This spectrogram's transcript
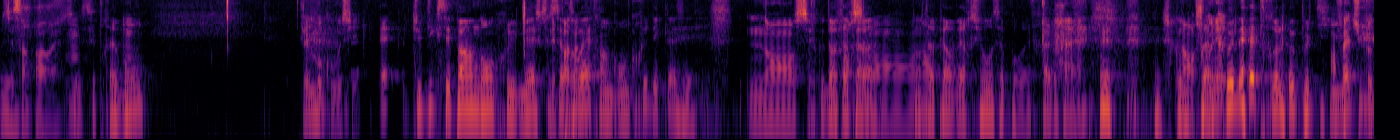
C'est sympa, ouais. c'est- Mm. C'est très bon. J'aime beaucoup aussi. Eh, tu dis que c'est pas un grand cru, mais est-ce Ce que ça pourrait être un grand cru déclassé? Non, c'est pas dans ta per- forcément. Dans non. ta perversion, ça pourrait être. je commence je à connais- connaître le petit. En fait, je peux,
